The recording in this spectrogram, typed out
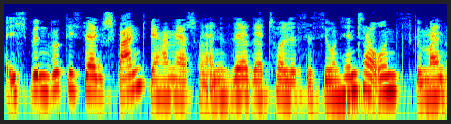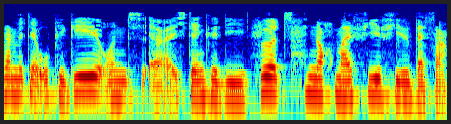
Ich bin wirklich sehr gespannt. Wir haben ja schon eine sehr, sehr tolle Session hinter uns, gemeinsam mit der OPG und äh, ich denke, die wird noch mal viel, viel besser.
